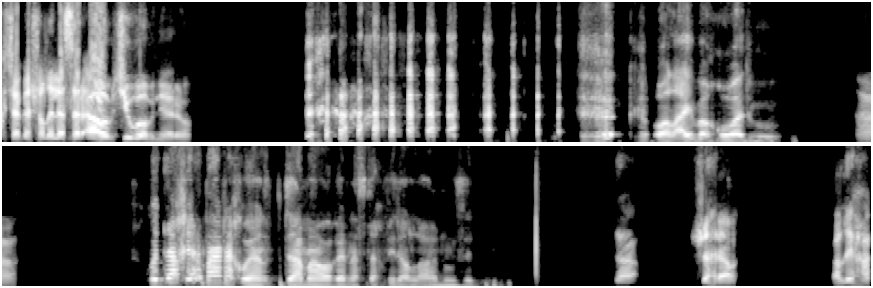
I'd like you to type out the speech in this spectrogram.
کچەکە شەڵێ لەسەر ئاوم چی بۆ بنێرم وەڵی بە قوت بوو خۆ داخی ئەمانە خۆیان داماوەگە نەستەخفیر ئەڵا نووسن شەهرا ئەڵێ ها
